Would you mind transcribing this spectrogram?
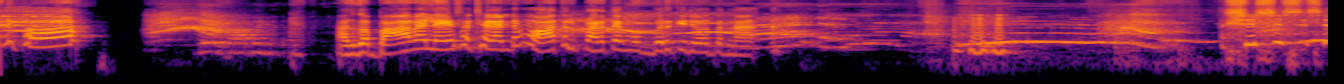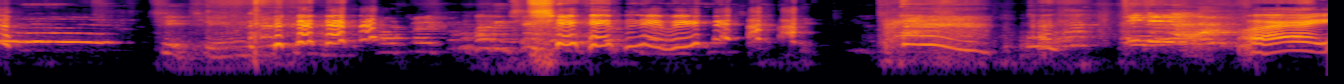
అనుకో అదిగో బాబాయ్ లేసి వచ్చాడంటే వాతలు పడితే ముగ్గురికి చూతున్నా. చిన్నివి ఓయ్.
